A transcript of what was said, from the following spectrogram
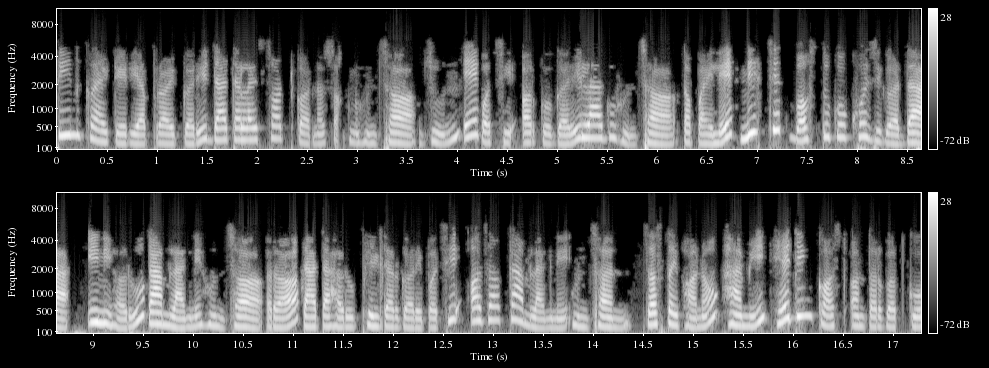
तीन क्राइटेरिया प्रयोग गरी डाटालाई सर्ट गर्न सक्नुहुन्छ। जुन एक पछि अर्को गरी लागू हुन्छ। तपाईले निश्चित वस्तुको खोजी गर्दा यिनीहरु काम लाग्ने हुन्छ र डाटाहरु फिल्टर गरेपछि अझ काम लाग्ने हुन्छन्। जस्तै भनौं हामी हेडिङ कस्ट अन्तर्गतको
